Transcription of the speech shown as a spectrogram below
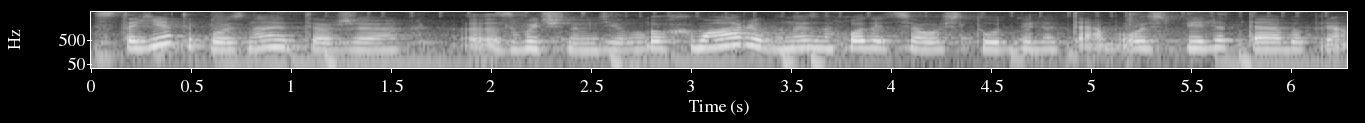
стає такою, знаєте, вже е, звичним ділом. То хмари вони знаходяться ось тут біля тебе, ось біля тебе. Прям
